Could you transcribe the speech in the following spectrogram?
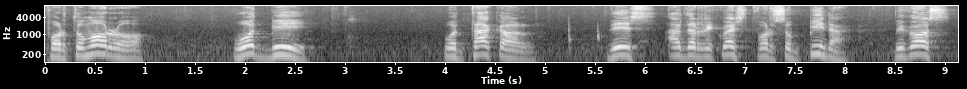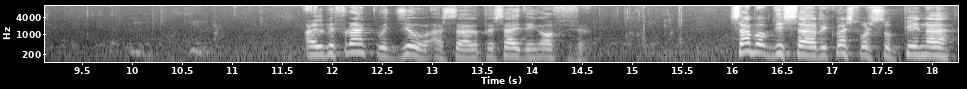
for tomorrow would be, would tackle this other request for subpoena because I'll be frank with you as a presiding officer. Some of these uh, requests for subpoena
